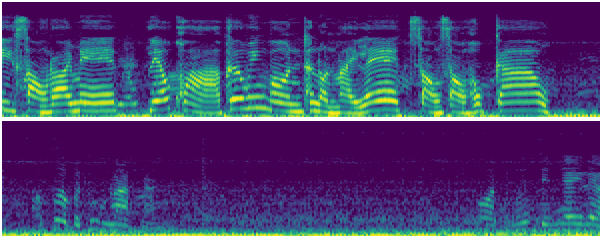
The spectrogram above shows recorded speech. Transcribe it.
อีก 200 เมตร เลี้ยวขวาเพื่อวิ่งบนถนนหมายเลข 2269อำเอปทุเส้ลี้า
